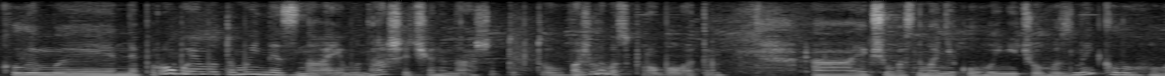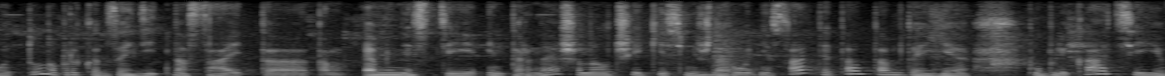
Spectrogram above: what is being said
Коли ми не пробуємо, то ми й не знаємо, наше чи не наше. Тобто важливо спробувати. А якщо у вас немає нікого і нічого зниклого, то, наприклад, зайдіть на сайт е, там Amnesty International чи якісь міжнародні сайти, там, там де є публікації,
